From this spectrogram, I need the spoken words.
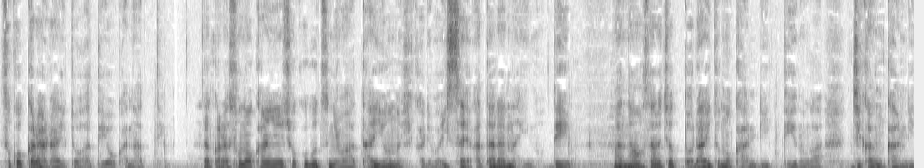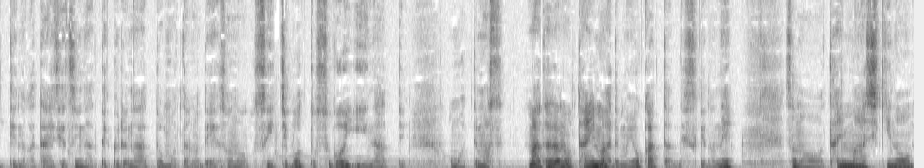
そこからライトを当てようかなってだからその観葉植物には太陽の光は一切当たらないので、まあ、なおさらちょっとライトの管理っていうのが、時間管理っていうのが大切になってくるなと思ったので、そのスイッチボットすごいいいなって思ってます。まあ、ただのタイマーでもよかったんですけどね。そのタイマー式の、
